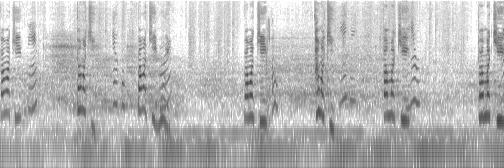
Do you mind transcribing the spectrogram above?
Помоги. Помоги. Помоги, мой. Помоги.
